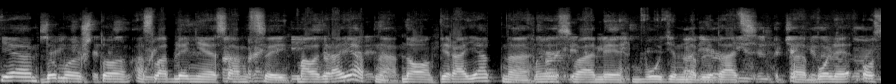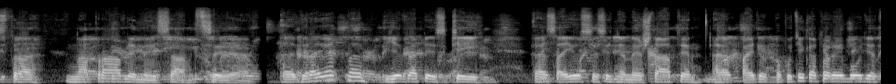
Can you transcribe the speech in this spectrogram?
Я думаю, что ослабление санкций маловероятно, но, вероятно, мы с вами будем наблюдать э, более остро направленные санкции. Э, вероятно, Европейский Союз и Соединенные Штаты э, пойдут по пути, который будет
